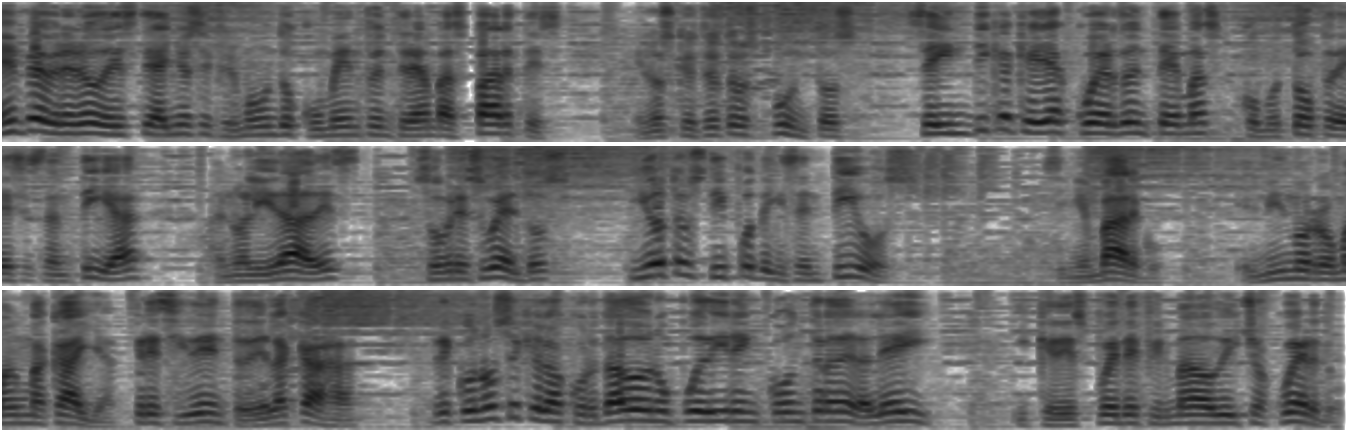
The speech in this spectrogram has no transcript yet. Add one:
En febrero de este año se firmó un documento entre ambas partes, en los que entre otros puntos se indica que hay acuerdo en temas como tope de cesantía, anualidades, sobresueldos y otros tipos de incentivos. Sin embargo, el mismo Román Macaya, presidente de la Caja, reconoce que lo acordado no puede ir en contra de la ley y que después de firmado dicho acuerdo,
